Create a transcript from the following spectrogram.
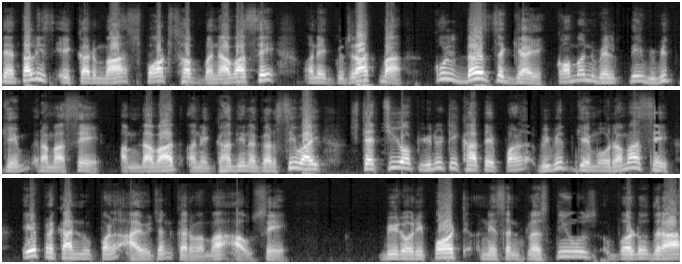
તેતાલીસ એકરમાં સ્પોર્ટ્સ હબ બનાવાશે અને ગુજરાતમાં કુલ દસ જગ્યાએ કોમનવેલ્થની વિવિધ ગેમ રમાશે. અમદાવાદ અને ગાંધીનગર સિવાય સ્ટેચ્યુ ઓફ યુનિટી ખાતે પણ વિવિધ ગેમો રમાશે એ પ્રકારનું પણ આયોજન કરવામાં આવશે. Bureau report, Nation Plus News, Vadodara.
